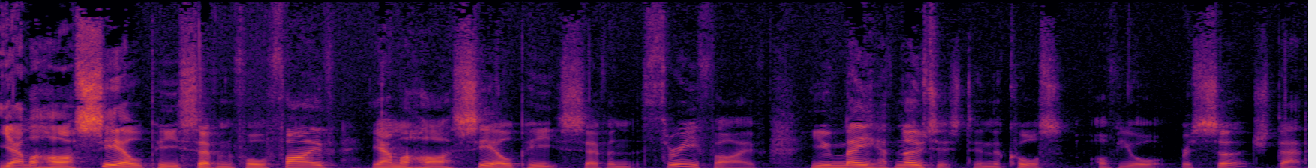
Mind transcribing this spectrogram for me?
Yamaha CLP 745, Yamaha CLP 735. You may have noticed in the course of your research that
